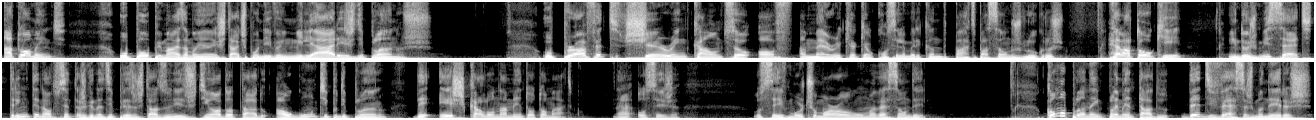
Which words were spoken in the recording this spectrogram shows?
Atualmente, o Poupe Mais Amanhã está disponível em milhares de planos, o Profit Sharing Council of America, que é o Conselho Americano de Participação nos Lucros, relatou que, em 2007, 39% das grandes empresas dos Estados Unidos tinham adotado algum tipo de plano de escalonamento automático. Né? Ou seja, o Save More Tomorrow, uma versão dele. Como o plano é implementado de diversas maneiras,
